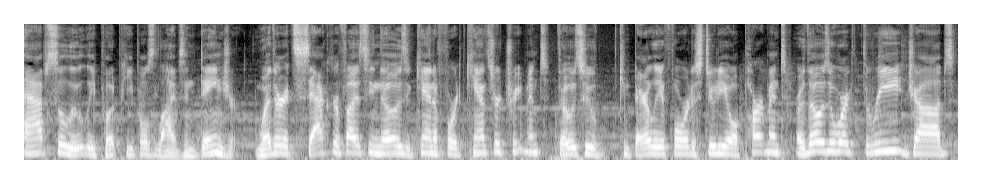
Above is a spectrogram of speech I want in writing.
absolutely put people's lives in danger. Whether it's sacrificing those who can't afford cancer treatment, those who can barely afford a studio apartment, or those who work three jobs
